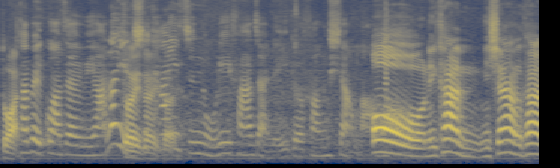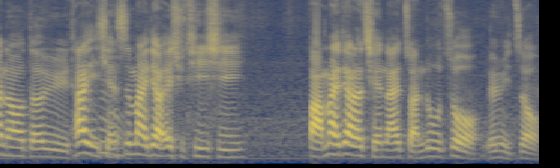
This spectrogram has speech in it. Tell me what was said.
段，它被挂在 VR，那也是它一直努力发展的一个方向嘛。哦，你看，你想想看哦，德宇，他以前是卖掉 HTC，把卖掉的钱来转入做元宇宙。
